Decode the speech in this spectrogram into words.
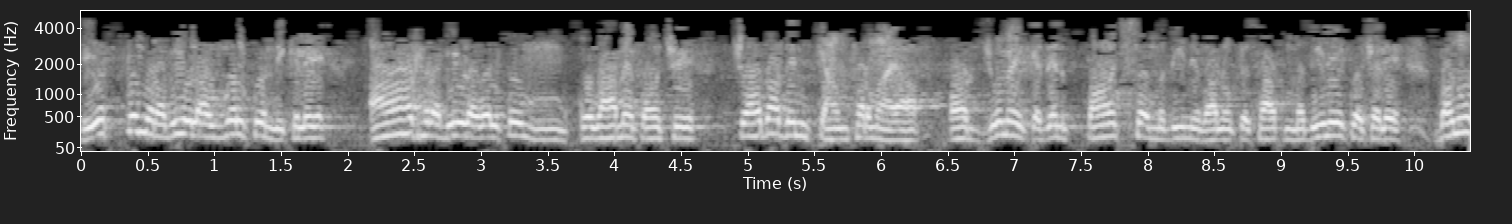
یکم ربیع الاول کو نکلے، آٹھ ربیع الاول کو قبا میں پہنچے، چودہ دن کیمپ فرمایا اور جمعے کے دن پانچ سو مدینے والوں کے ساتھ مدینے کو چلے، بنو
